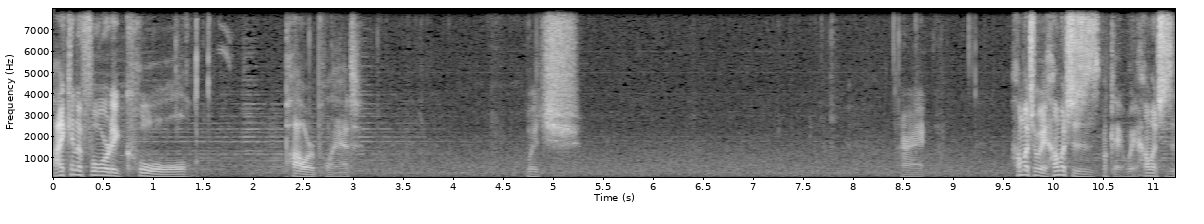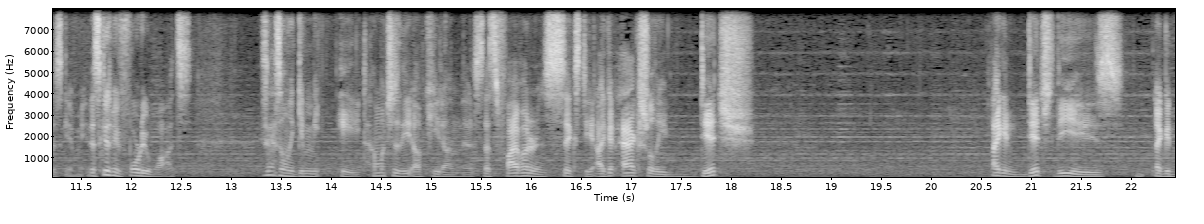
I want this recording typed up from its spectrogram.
I can afford a coal power plant. Which... Alright. How much, wait, how much is this? Okay, wait, how much does this give me? This gives me 40 watts. These guys only give me 8. How much is the upkeep on this? That's 560. I could actually ditch... I can ditch these. I can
